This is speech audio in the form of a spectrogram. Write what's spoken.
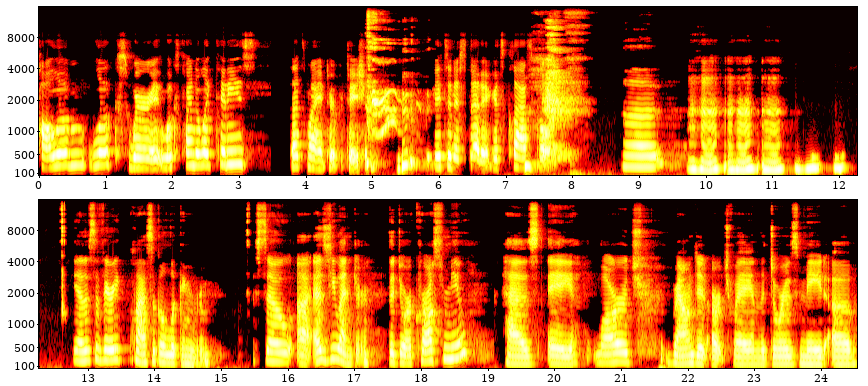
column looks where it looks kind of like titties. That's my interpretation. it's an aesthetic. It's classical. Uh, Mm-hmm. Mm-hmm. Mm-hmm. Yeah, this is a very classical looking room. So, uh, as you enter, the door across from you has a large rounded archway, and the door is made of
